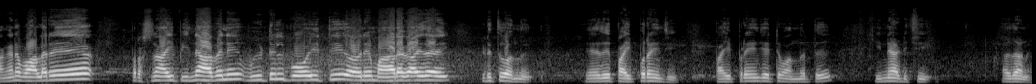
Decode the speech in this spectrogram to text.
അങ്ങനെ വളരെ പ്രശ്നമായി. പിന്നെ അവന് വീട്ടിൽ പോയിട്ട് അവന് മാരകായുധമായി എടുത്തു വന്ന്. ഏത് പൈപ്പ് റേഞ്ച് പൈപ്പ് റേഞ്ച് ആയിട്ട് വന്നിട്ട് ഇന്നെ അടിച്ച്. അതാണ്.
